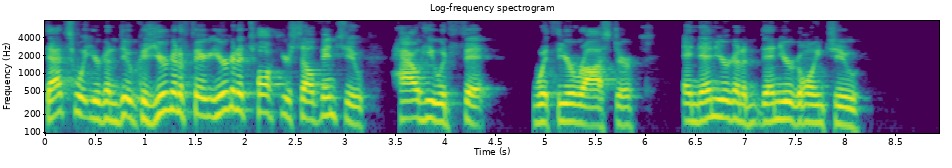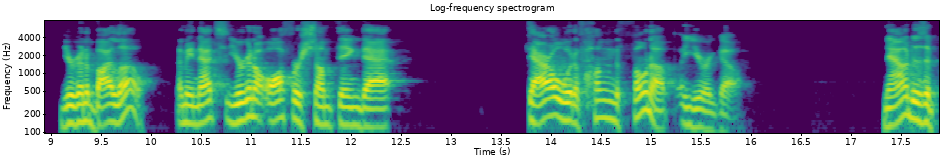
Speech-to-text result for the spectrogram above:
That's what you're gonna do because you're gonna figure you're gonna talk yourself into how he would fit with your roster, and then you're gonna then you're going to you're gonna buy low. I mean, that's you're gonna offer something that Daryl would have hung the phone up a year ago. Now does it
